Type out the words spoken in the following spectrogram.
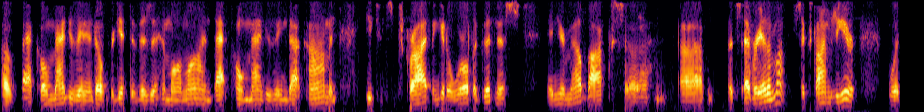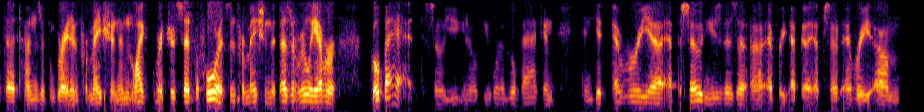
of Back Home Magazine, and don't forget to visit him online, backhomemagazine.com, and you can subscribe and get a world of goodness in your mailbox. Uh, uh, that's every other month, six times a year, with uh, tons of great information. And like Richard said before, it's information that doesn't really ever go bad. So you you know if you want to go back and and get every uh, episode and use it as a uh, every episode every um,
